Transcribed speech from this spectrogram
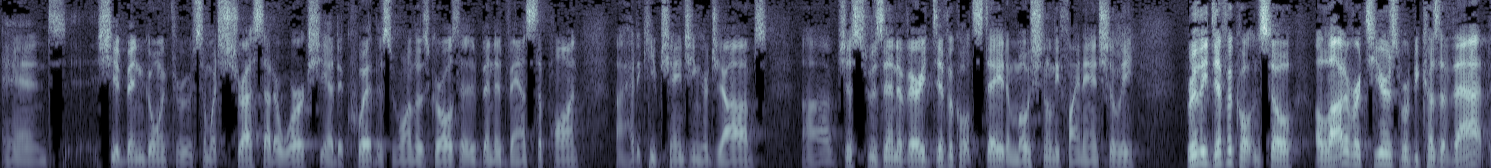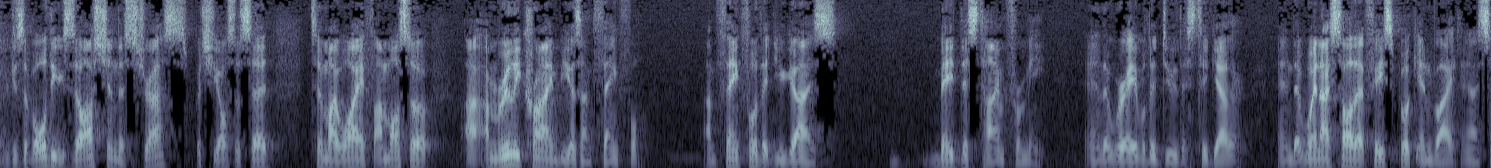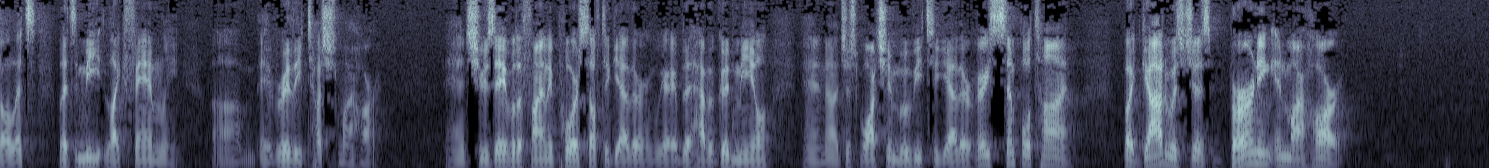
And she had been going through so much stress at her work. She had to quit. This was one of those girls that had been advanced upon, uh, had to keep changing her jobs uh, just was in a very difficult state, emotionally, financially, really difficult. And so a lot of her tears were because of that, because of all the exhaustion, the stress. But she also said to my wife, I'm also, I'm really crying because I'm thankful. I'm thankful that you guys made this time for me and that we're able to do this together. And that when I saw that Facebook invite and I saw let's, let's meet like family, um, it really touched my heart. And she was able to finally pull herself together, and we were able to have a good meal and uh, just watching a movie together. Very simple time. But God was just burning in my heart.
